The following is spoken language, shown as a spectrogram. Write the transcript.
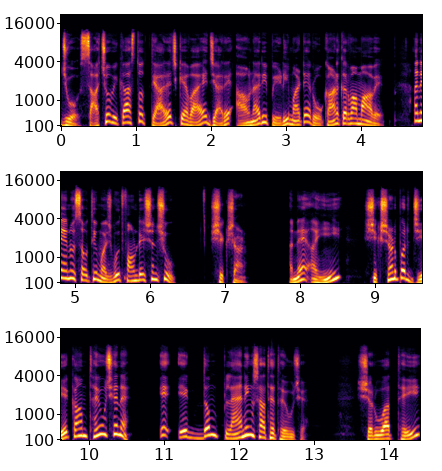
જુઓ, સાચો વિકાસ તો ત્યારે જ કહેવાય જ્યારે આવનારી પેઢી માટે રોકાણ કરવામાં આવે. અને એનું સૌથી મજબૂત ફાઉન્ડેશન શું? શિક્ષણ. અને અહીં શિક્ષણ પર જે કામ થયું છે ને, એ એકદમ પ્લાનિંગ સાથે થયું છે. શરૂઆત થઈ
